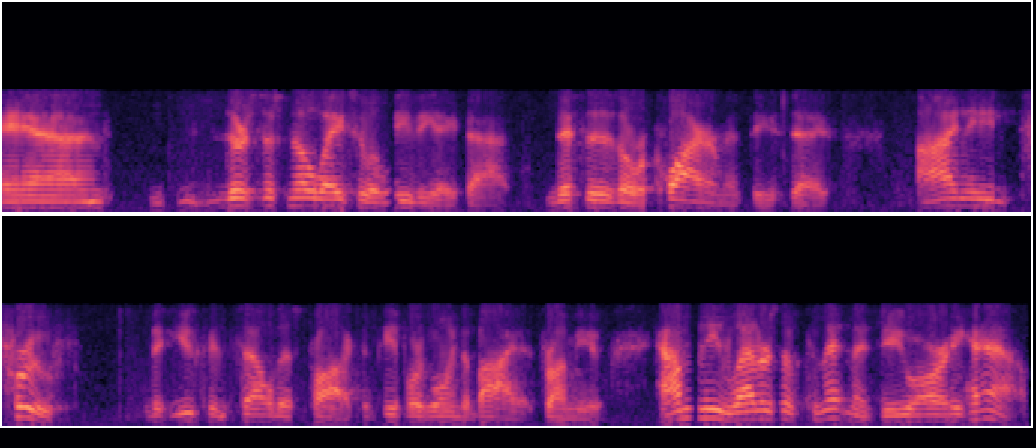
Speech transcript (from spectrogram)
And there's just no way to alleviate that. This is a requirement these days. I need proof that you can sell this product, that people are going to buy it from you. How many letters of commitment do you already have?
